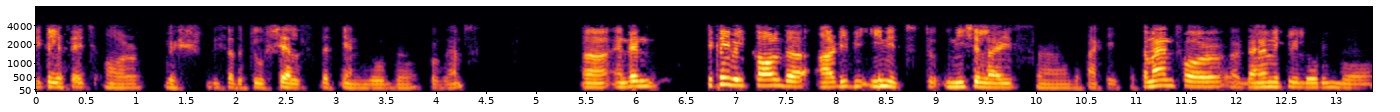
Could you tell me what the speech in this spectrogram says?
tclsh or wish. These are the two shells that can load the programs. Uh, and then Tcl will call the rdb init to initialize uh, the package. The command for uh, dynamically loading the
